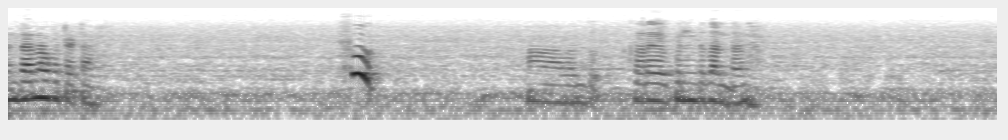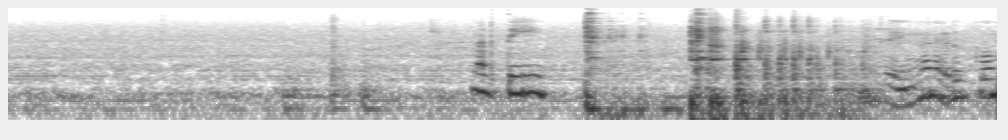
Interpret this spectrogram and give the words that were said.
എന്താ നോക്കട്ടെ കേട്ടോ. ആ വെന്തു. കറിവേപ്പിലിന്റെ തണ്ടാണ്. നിർത്തി ഇത് എങ്ങനെ എടുക്കും?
